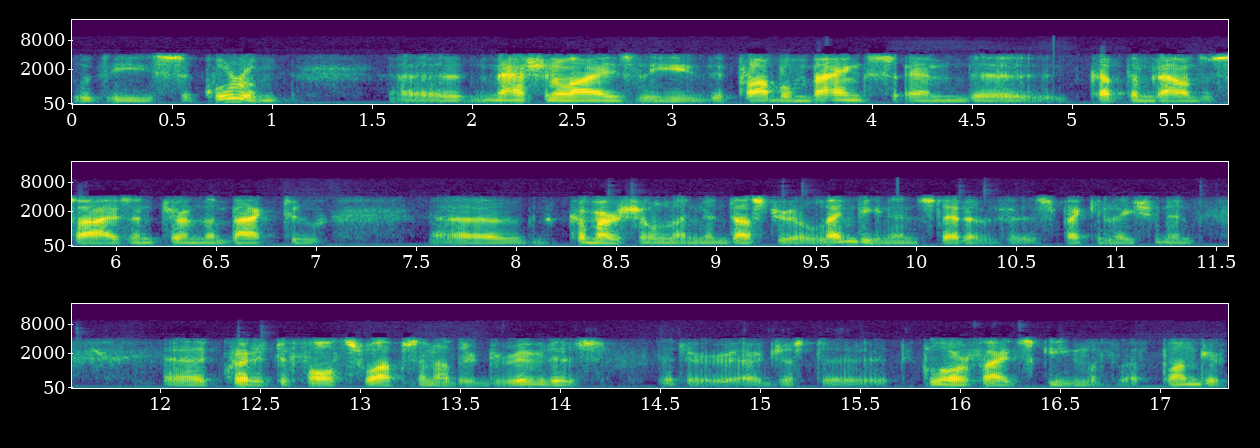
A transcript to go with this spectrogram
with the Securum, uh, nationalize the the problem banks and uh, cut them down to size and turn them back to uh, commercial and industrial lending instead of uh, speculation and uh, credit default swaps and other derivatives that are, are just a glorified scheme of, of plunder.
